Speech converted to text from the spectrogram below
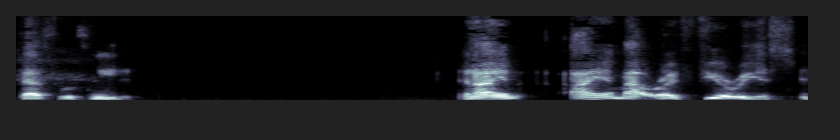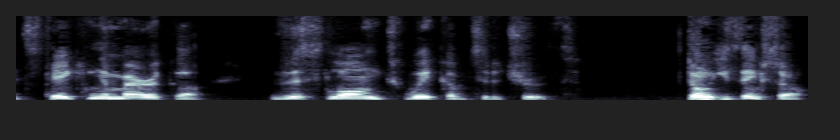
that's what's needed. And I am I am outright furious it's taking America this long to wake up to the truth. Don't you think so?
